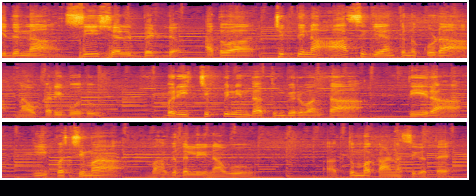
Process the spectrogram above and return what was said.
ಇದನ್ನ ಸಿ ಶೆಲ್ ಬೆಡ್ ಅಥವಾ ಚಿಪ್ಪಿನ ಹಾಸಿಗೆ ಅಂತಲೂ ಕೂಡ ನಾವು ಕರಿಬೋದು. ಬರೀ ಚಿಪ್ಪಿನಿಂದ ತುಂಬಿರುವಂಥ ತೀರ ಈ ಪಶ್ಚಿಮ ಭಾಗದಲ್ಲಿ ನಾವು ತುಂಬಾ ಕಾಣ ಕಾಣಸಿಗುತ್ತೆ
